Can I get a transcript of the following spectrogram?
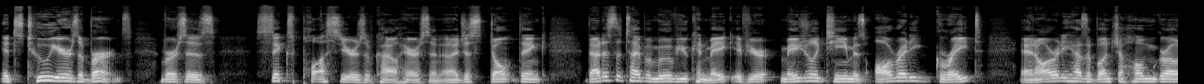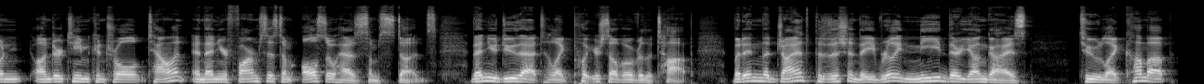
it's two years of Burnes versus six plus years of Kyle Harrison. And I just don't think that is the type of move you can make if your major league team is already great and already has a bunch of homegrown under team control talent. And then your farm system also has some studs. Then you do that to like put yourself over the top. But in the Giants position, they really need their young guys to like come up,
